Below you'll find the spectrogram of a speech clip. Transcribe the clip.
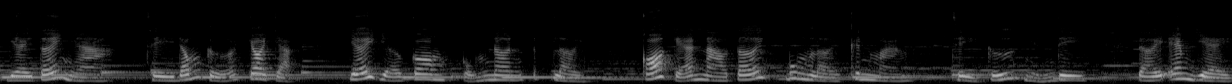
Về tới nhà thì đóng cửa cho chặt. Với vợ con cũng nên ít lời. Có kẻ nào tới buông lời khinh mạng Thì cứ nhịn đi. Đợi em về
